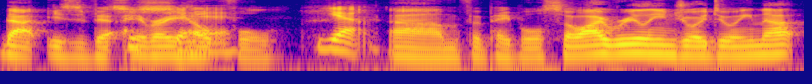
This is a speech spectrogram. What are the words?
that is ve- very share. helpful Yeah. um, for people. So I really enjoy doing that,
